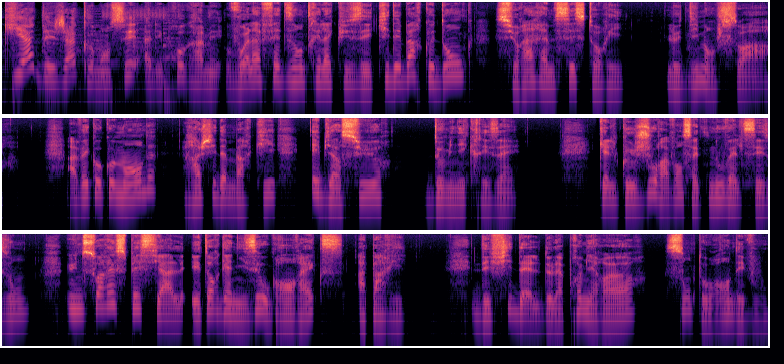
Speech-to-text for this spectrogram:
qui a déjà commencé à les programmer. Voilà Faites entrer l'accusé qui débarque donc sur RMC Story le dimanche soir. Avec aux commandes Rachid Embarki et bien sûr Dominique Rizet. Quelques jours avant cette nouvelle saison, une soirée spéciale est organisée au Grand Rex, à Paris. Des fidèles de la première heure sont au rendez-vous.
